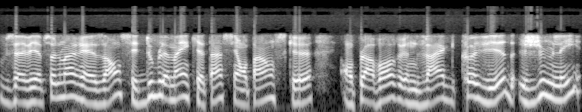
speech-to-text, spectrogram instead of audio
Vous avez absolument raison. C'est doublement inquiétant si on pense que on peut avoir une vague COVID jumelée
